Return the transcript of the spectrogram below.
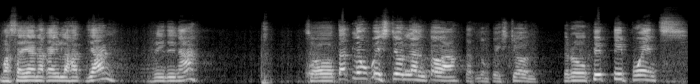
masaya na kayo lahat dyan. Ready na? So, tatlong question lang to ha. Tatlong question. Pero 50 points.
